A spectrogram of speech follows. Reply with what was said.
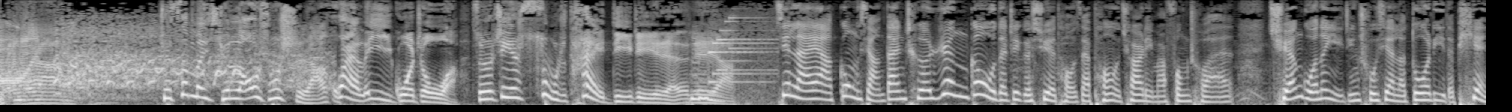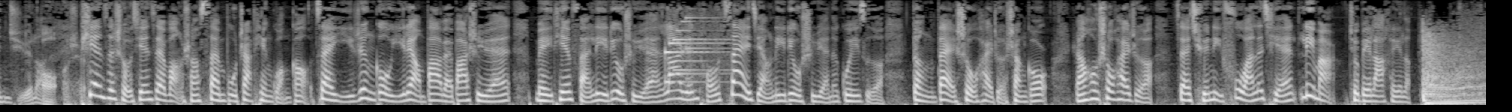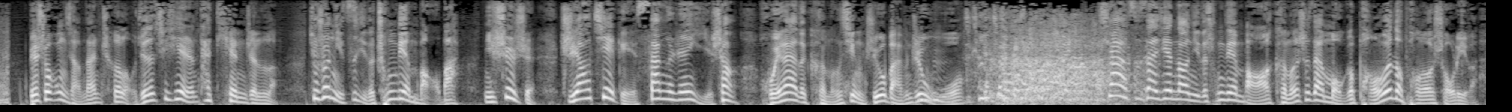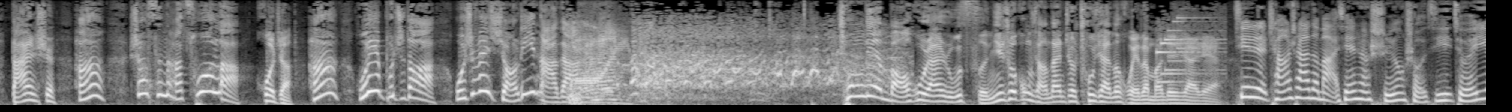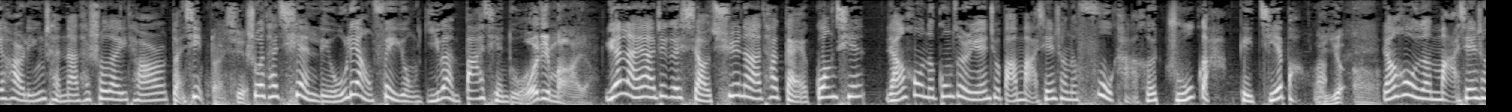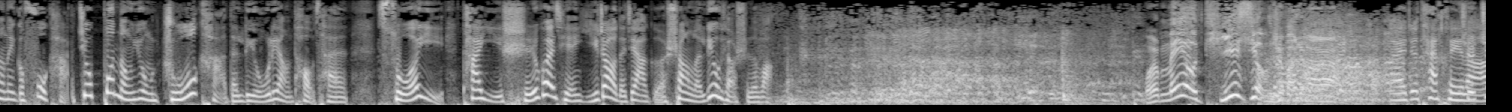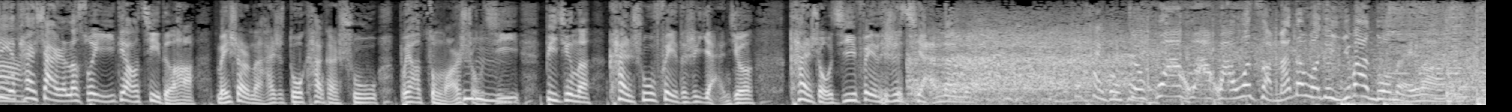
就这么一群老鼠屎啊，坏了一锅粥啊！所以说这些素质太低，这些人这是啊。近来呀，共享单车认购的这个噱头在朋友圈里面疯传，全国呢已经出现了多例的骗局了。哦，骗子首先在网上散布诈骗广告，再以认购一辆八百八十元，每天返利六十元，拉人头再奖励六十元的规则，等待受害者上钩。然后受害者在群里付完了钱，立马就被拉黑了。别说共享单车了，我觉得这些人太天真了。就说你自己的充电宝吧，你试试，只要借给三个人以上，回来的可能性只有百分之五。下次再见到你的充电宝啊，可能是在某个朋友的朋友手里了。答案是啊，上次拿错了，或者啊，我也不知道啊，我是问小丽拿的。充电宝固然如此，您说共享单车出去还能回来吗？这是这。近日，长沙的马先生使用手机，九月一号凌晨呢，他收到一条短信，短信说他欠流量费用一万八千多。我的妈呀！原来啊，这个小区呢，他改光纤。然后呢，工作人员就把马先生的副卡和主卡给解绑了。哎呀然后呢，马先生那个副卡就不能用主卡的流量套餐，所以他以十块钱一兆的价格上了六小时的网。我说没有提醒是吧？这玩意儿，哎，这太黑了，这这也太吓人了。所以一定要记得哈，没事呢，还是多看看书，不要总玩手机。毕竟呢，看书费的是眼睛，看手机费的是钱呢。这太过分，这哗哗哗，我怎么的我就一万多没了？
